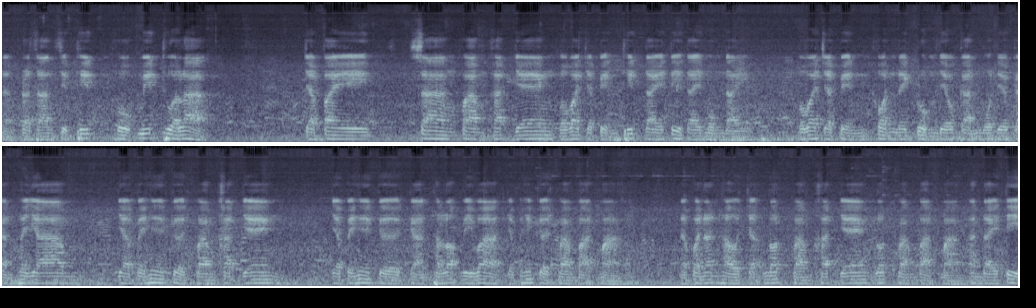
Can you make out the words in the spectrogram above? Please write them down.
นะประสานสิบทิศผูกมิตรทั่วล่าจะไปสร้างความขัดแย้งบอกว่าจะเป็นทิศใดที่ใดมุมใดบอกว่าจะเป็นคนในกลุ่มเดียวกันหมู่เดียวกันพยายาม อย่าไปให้เกิดความขัดแย้ง อย่าไปให้เกิดการทะเลาะวิวาทอย่าไปให้เกิดความบาดหมาง เพราะนั้นเราจะลดความขัดแย้ง ลดความบาดหมางอันใดที่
